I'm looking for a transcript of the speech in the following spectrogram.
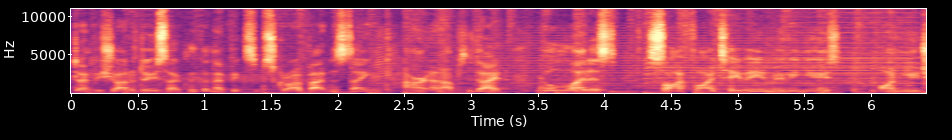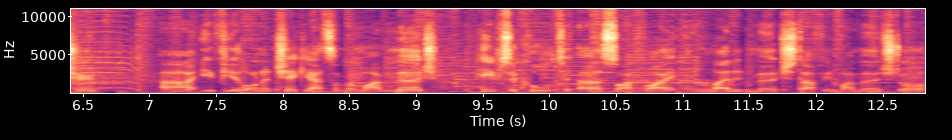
don't be shy to do so. Click on that big subscribe button and stay current and up to date with all the latest sci-fi, TV and movie news on YouTube. Uh, if you want to check out some of my merch, heaps of cool uh, sci-fi related merch stuff in my merch store.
